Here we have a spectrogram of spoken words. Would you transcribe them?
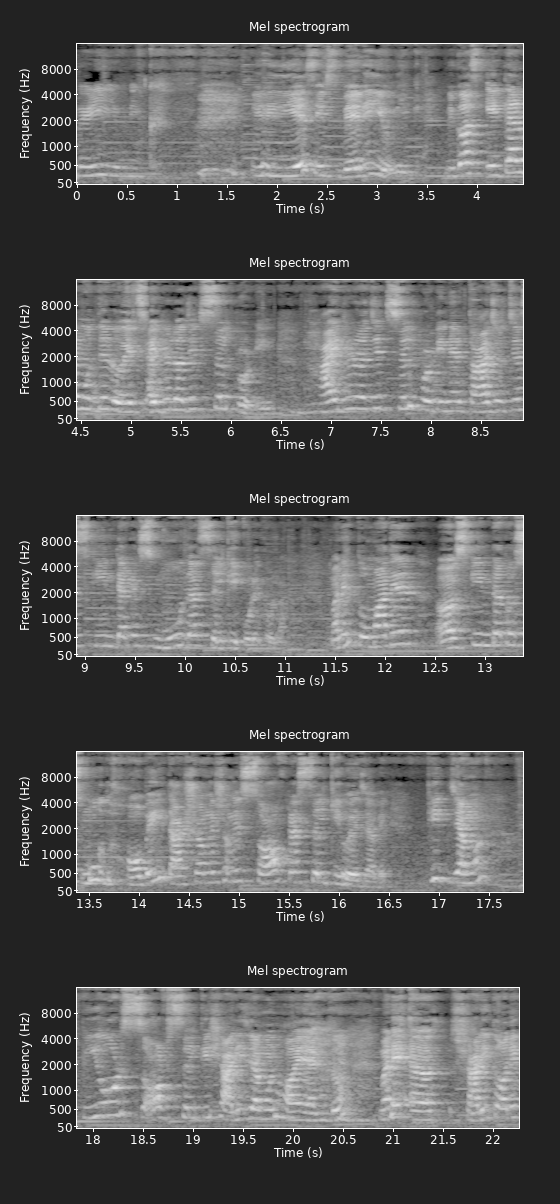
Very unique yes it's very unique because এটার মধ্যে রয়েছে hydrologic silk protein hydrologic silk প্রোটিনের কাজ হচ্ছে স্কিনটাকে স্মুথ আর সিল্কি করে তোলা। মানে তোমাদের স্কিনটা তো স্মুথ হবেই, তার সঙ্গে সঙ্গে সফট আর সিল্কি হয়ে যাবে। ঠিক যেমন পিওর সফট সিল্কি শাড়ি যেমন হয় একদম মানে শাড়ি তো অনেক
